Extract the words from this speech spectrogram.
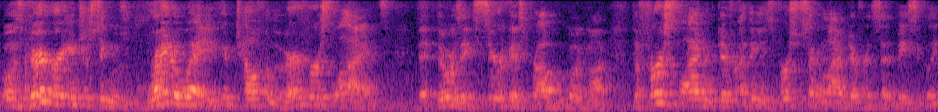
what was very, very interesting was right away, you could tell from the very first lines that there was a serious problem going on. The first line of difference, I think it was the first or second line of difference said basically,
